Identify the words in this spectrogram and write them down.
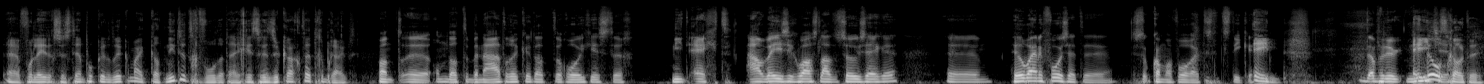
eh, volledig zijn stempel kunnen drukken. Maar ik had niet het gevoel dat hij gisteren in zijn kracht werd gebruikt. Want eh, om dat te benadrukken, dat de Roy gisteren niet echt aanwezig was, laten we het zo zeggen. eh, heel weinig voorzetten. Dus dat kwam maar voor uit de statistieken. Eén. Dat bedoel ik. Nul schoten.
